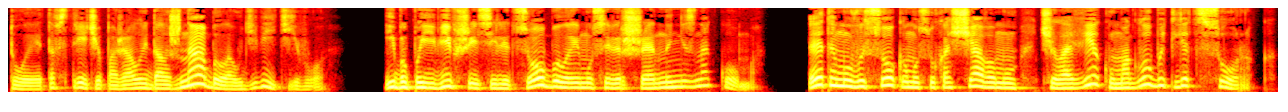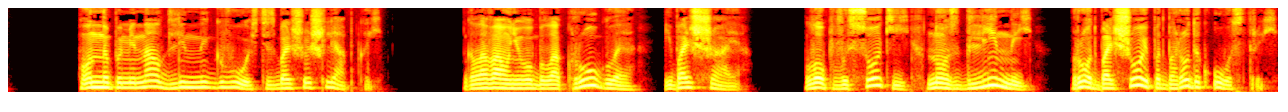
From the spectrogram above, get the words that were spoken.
то эта встреча, пожалуй, должна была удивить его, ибо появившееся лицо было ему совершенно незнакомо. Этому высокому сухощавому человеку могло быть лет сорок. Он напоминал длинный гвоздь с большой шляпкой. Голова у него была круглая и большая, лоб высокий, нос длинный, Рот большой, подбородок острый.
